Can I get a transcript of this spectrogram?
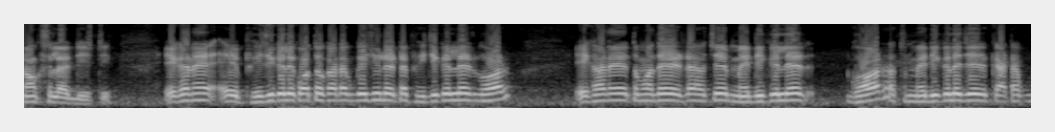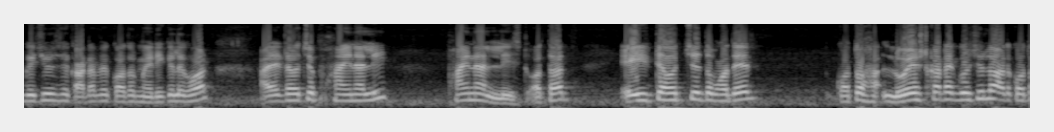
নকশালার ডিস্ট্রিক্ট। এখানে ফিজিক্যালি কত কাট আপ গেছিল এটা ফিজিক্যালের ঘর। এখানে তোমাদের এটা হচ্ছে মেডিকেলের ঘর, অর্থাৎ মেডিকেলে যে কাট আপ গেছিল সেই কাট আপে কত মেডিকেলের ঘর? আর এটা হচ্ছে ফাইনালি ফাইনাল লিস্ট অর্থাৎ এইটা হচ্ছে তোমাদের কত লোয়েস্ট কাট আপ গেছিল আর কত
